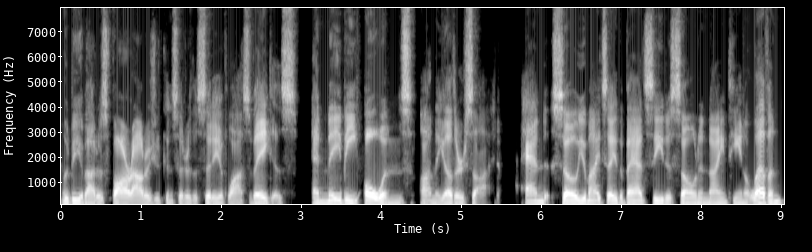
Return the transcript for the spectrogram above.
would be about as far out as you'd consider the city of Las Vegas, and maybe Owens on the other side. And so you might say the bad seed is sown in 1911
